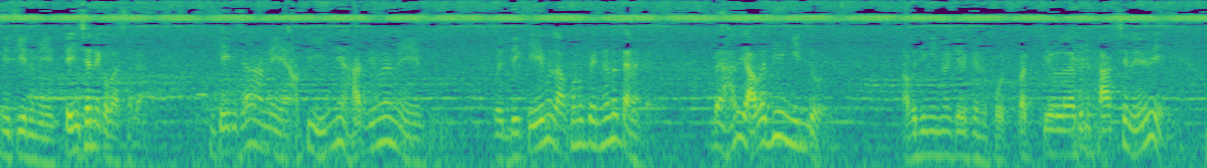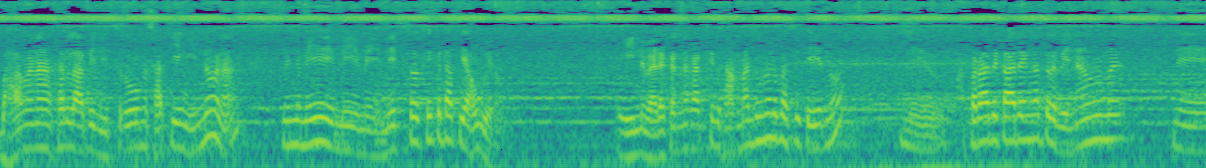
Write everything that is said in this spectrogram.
මේ තියෙන මේ ටෙන්ෂන් එක වස ගන්න. ඒ නිසා මේ අපි ඉන්නේ හරියම මේ ඔය දෙකේම ලකුණු පෙන්වන තැනක. හැබැයි හරි අවදියෙන් ඉන්න ඕනේ. අවදියෙන් ඉන්නවා කියලා කියන පොත්පත් කියවලා ලැබෙන තාක්ෂණය නෙවෙයි. භාවනා කරලා අපි නිතරම සතියෙන් ඉන්නවනම් මෙන්න මේ මේ මේ නෙට්වර්ක් එකට අපි අහු වෙනවා. ඒ ඉන්න වැඩ කරන කට්ටියට සම්බන්ධ වුණාට පස්සේ තේරෙනවා මේ අපරාධකාරයන් අතර වෙනම මේ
